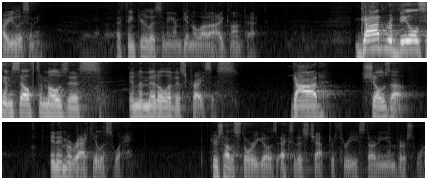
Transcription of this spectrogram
are you listening? I think you're listening. I'm getting a lot of eye contact. God reveals himself to Moses in the middle of his crisis. God shows up in a miraculous way. Here's how the story goes Exodus chapter 3, starting in verse 1.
